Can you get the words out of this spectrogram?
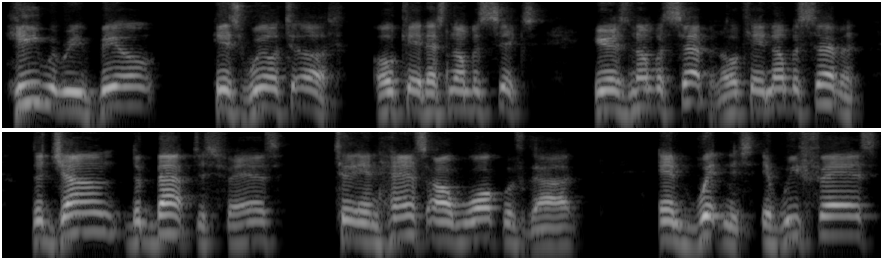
He will reveal His will to us. Okay, that's number six. Here's number seven. Okay, number seven, the John the Baptist fast to enhance our walk with God and witness. If we fast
